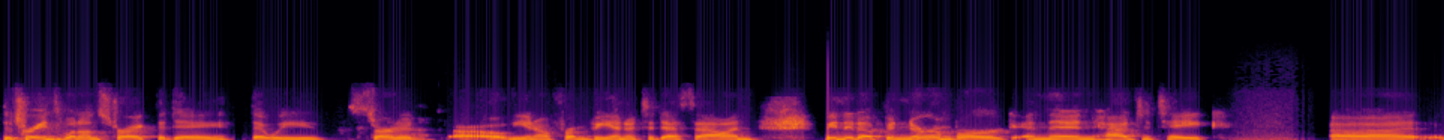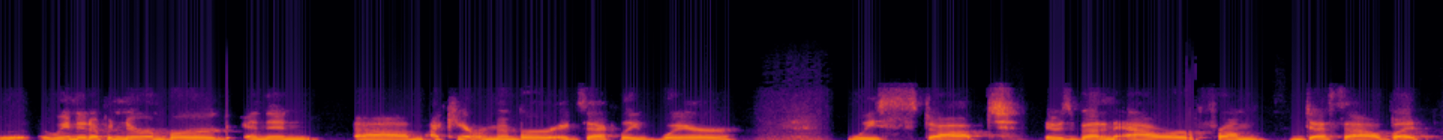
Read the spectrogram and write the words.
The trains went on strike the day that we started, uh, you know, from Vienna to Dessau, and we ended up in Nuremberg, and then had to take. Uh, we ended up in Nuremberg, and then um, I can't remember exactly where we stopped. It was about an hour from Dessau, but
